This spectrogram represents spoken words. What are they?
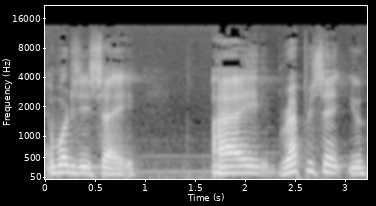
And what does he say? I represent you.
